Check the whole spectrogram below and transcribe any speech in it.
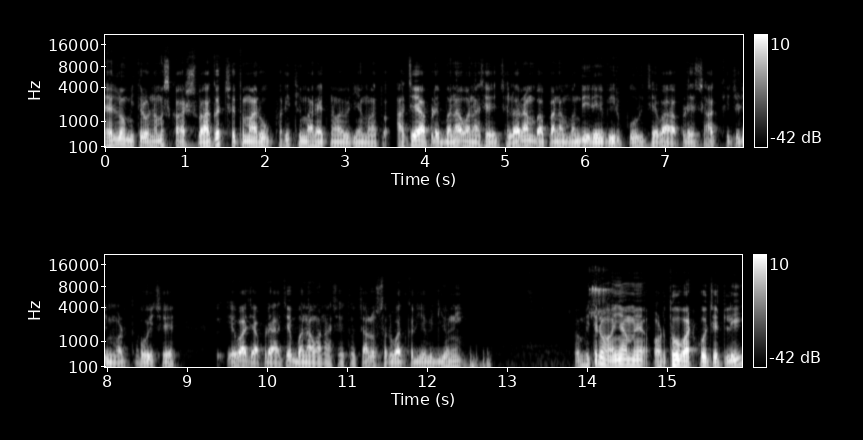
હેલો મિત્રો, નમસ્કાર. સ્વાગત છે તમારું ફરીથી મારા એક નવા વિડીયોમાં. તો આજે આપણે બનાવવાના છે જલારામ બાપાના મંદિરે વીરપુર જેવા આપણે શાક ખીચડી મળતા હોય છે. તો એવા જ આપણે આજે બનાવવાના છે. તો ચાલો શરૂઆત કરીએ વિડીયોની. તો મિત્રો, અહીંયા મેં અડધો વાટકો જેટલી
